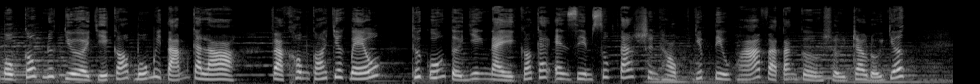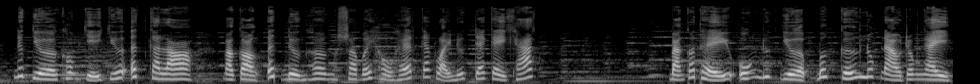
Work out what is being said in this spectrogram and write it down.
Một cốc nước dừa chỉ có 48 calo và không có chất béo. Thức uống tự nhiên này có các enzyme xúc tác sinh học giúp tiêu hóa và tăng cường sự trao đổi chất. Nước dừa không chỉ chứa ít calo mà còn ít đường hơn so với hầu hết các loại nước trái cây khác. Bạn có thể uống nước dừa bất cứ lúc nào trong ngày,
